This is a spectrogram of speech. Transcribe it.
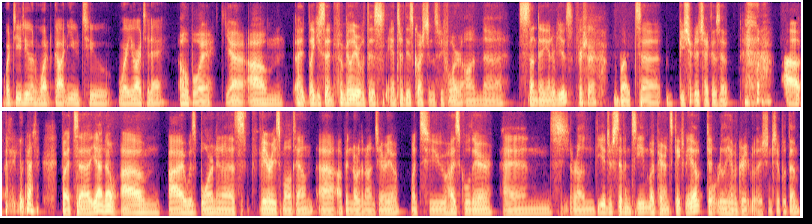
What do you do? And what got you to where you are today? Oh boy, yeah. Um, uh, like you said, familiar with this. Answered these questions before on uh, Sunday interviews, For sure. but uh, be sure to check those out. uh, but uh, yeah, no. Um, I was born in a very small town uh, up in northern Ontario. Went to high school there, and around the age of seventeen, my parents kicked me out. Don't really have a great relationship with them,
